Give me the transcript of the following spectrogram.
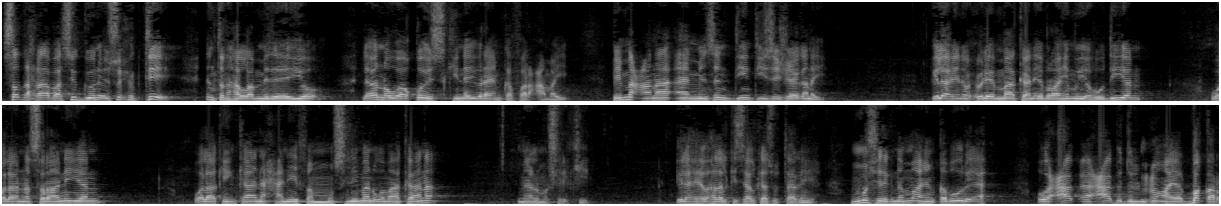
saddexdaabaa si gooni isu xigtee intan ha la mideeyo leanna waa qoyskii nebi ibraahim ka farcamay bimacnaa aaminsan diintiisa sheeganay ilaahayna wuxuu leey ma kaana ibraahimu yahuudiyan walaa nasraaniyan walaakin kaana xaniifan musliman wamaa kaana min almushrikiin ilahay hadalkiisa halkaasuu taagan yahay mushrigna ma ahayn qabuuri ah oo caabid mxuu ahay baqar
